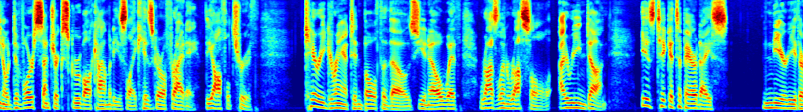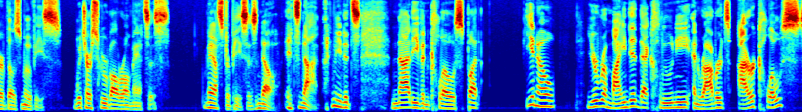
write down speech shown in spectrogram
you know, divorce centric screwball comedies like His Girl Friday, The Awful Truth. Cary Grant in both of those, you know, with Rosalind Russell, Irene Dunne. Is Ticket to Paradise near either of those movies, which are screwball romances? Masterpieces. No, it's not. I mean, it's not even close, but, you know, you're reminded that Clooney and Roberts are close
